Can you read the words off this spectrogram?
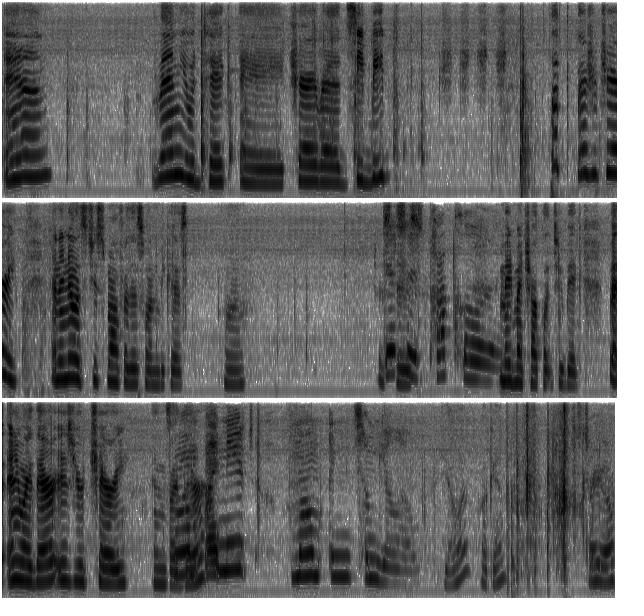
And then you would take a cherry red seed bead. Look, there's your cherry. And I know it's too small for this one because, well, just This is. is popcorn. Made my chocolate too big. But anyway, there is your cherry inside Mom, there. I need, Mom, I need some yellow. Yellow again. There you go.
